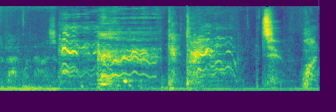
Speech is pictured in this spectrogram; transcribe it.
the bad one now, I swear. okay, three, two, one.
